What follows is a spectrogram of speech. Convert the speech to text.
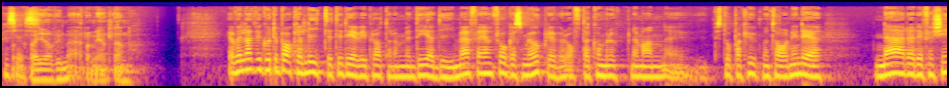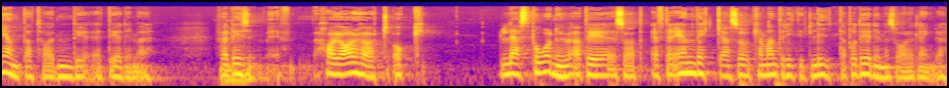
Precis. Vad gör vi med dem egentligen? Jag vill att vi går tillbaka lite till det vi pratade om med D-dimer. För en fråga som jag upplever ofta kommer upp när man eh, står på akutmottagning det är när är det för sent att ha ett D-dimer? För mm. det har jag hört och läst på nu att det är så att efter en vecka så kan man inte riktigt lita på D-dimersvaret längre.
